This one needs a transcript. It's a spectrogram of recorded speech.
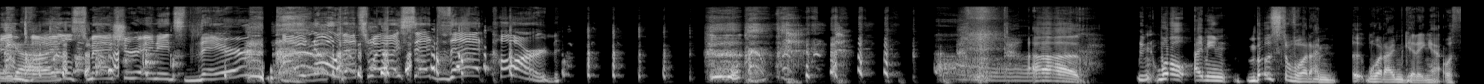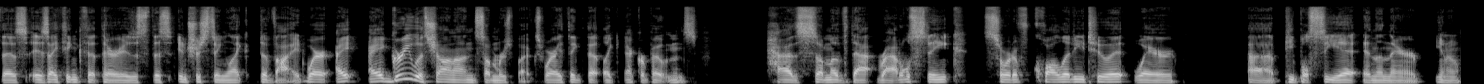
Ardenn Vial Smasher and it's there. I know. That's why I said that card. uh, well, I mean, most of what I'm what I'm getting at with this is I think that there is this interesting like divide where I I agree with Sean on some respects where I think that like Necropotence has some of that rattlesnake sort of quality to it where uh, people see it and then their you know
